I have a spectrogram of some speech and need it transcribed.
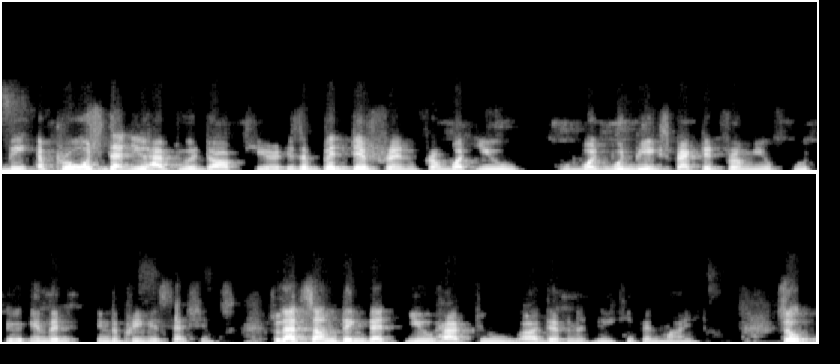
the approach that you have to adopt here is a bit different from what you what would be expected from you in the in the previous sessions so that's something that you have to uh, definitely keep in mind so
